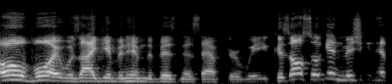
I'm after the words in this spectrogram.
oh boy, was I giving him the business after we because also again Michigan had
